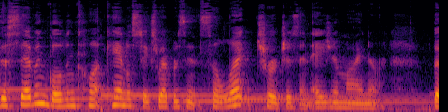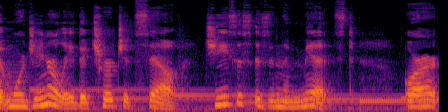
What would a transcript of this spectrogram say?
The seven golden candlesticks represent select churches in Asia Minor, but more generally, the church itself. Jesus is in the midst, or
